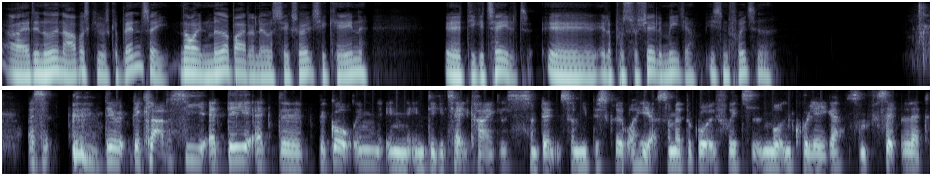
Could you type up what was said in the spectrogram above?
og er det noget, en arbejdsgiver skal blande sig i, når en medarbejder laver seksuel chikane øh, digitalt øh, eller på sociale medier i sin fritid? Altså, det, det er klart at sige, at det at øh, begå en, en, en digital krænkelse, som den, som I beskriver her, som er begået i fritiden mod en kollega, som for eksempel at,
